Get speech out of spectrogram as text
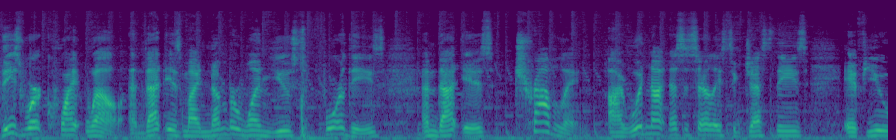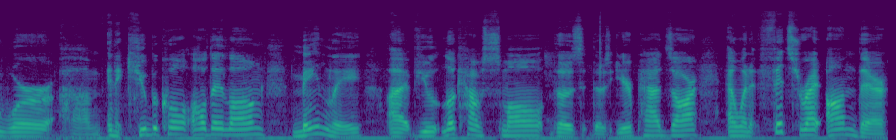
these work quite well. And that is my number one use for these and that is traveling. I would not necessarily suggest these if you were um, in a cubicle all day long. Mainly uh, if you look how small those those ear pads are and when it fits right on there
